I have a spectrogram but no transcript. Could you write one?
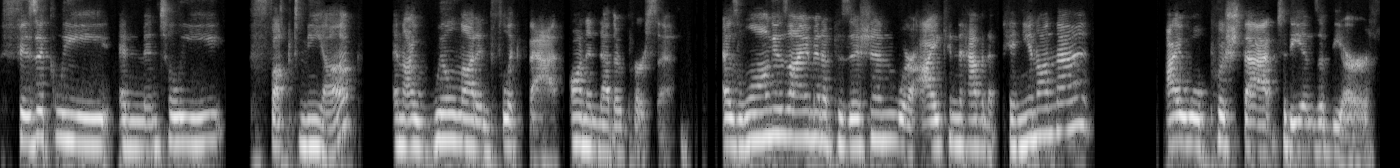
physically and mentally fucked me up. And I will not inflict that on another person. As long as I am in a position where I can have an opinion on that, I will push that to the ends of the earth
